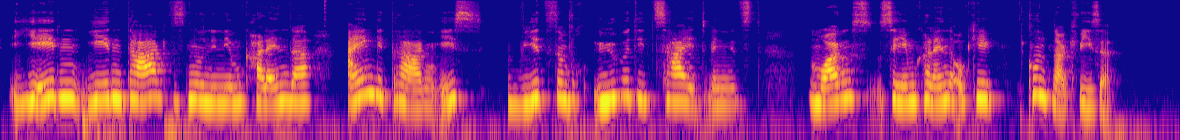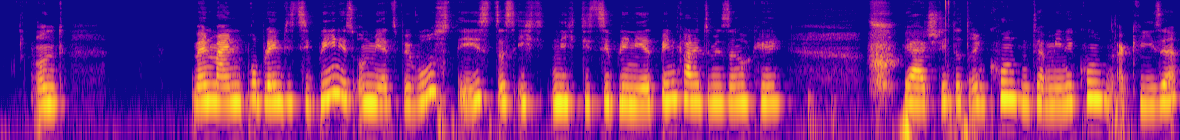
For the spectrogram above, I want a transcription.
jeden, jeden Tag das nun in ihrem Kalender eingetragen ist, wird es einfach über die Zeit, wenn jetzt morgens sehe im Kalender, okay, Kundenakquise. Und wenn mein Problem Disziplin ist und mir jetzt bewusst ist, dass ich nicht diszipliniert bin, kann ich zumindest sagen, okay, ja, jetzt steht da drin Kundentermine, Kundenakquise.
